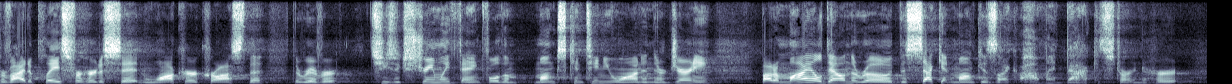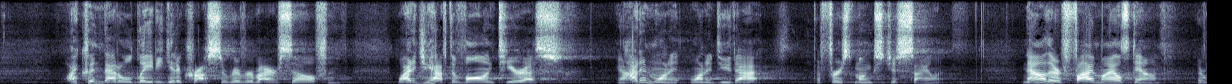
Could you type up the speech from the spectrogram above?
provide a place for her to sit and walk her across the, the river. She's extremely thankful. The monks continue on in their journey. About a mile down the road, the second monk is like, Oh, my back is starting to hurt. Why couldn't that old lady get across the river by herself? And why did you have to volunteer us? You know, I didn't want to, want to do that. The first monk's just silent. Now they're five miles down. They're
